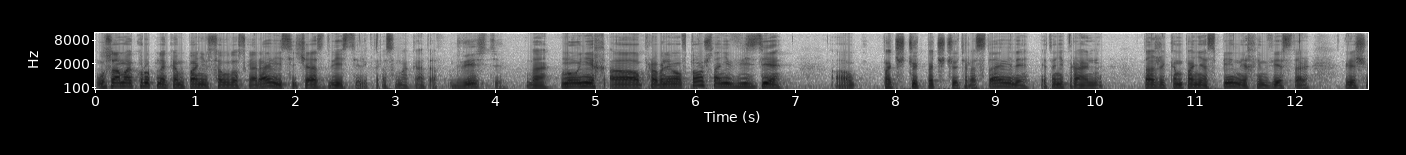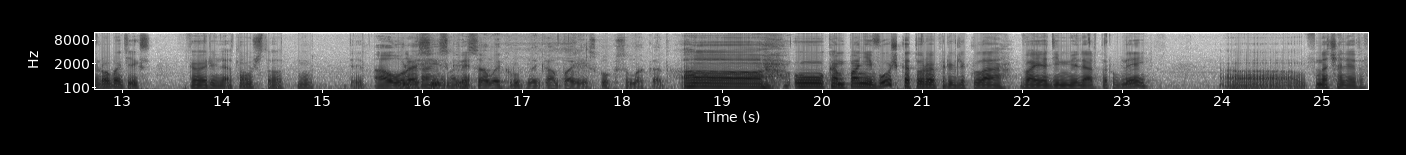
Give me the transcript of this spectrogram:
У самой крупной компании в Саудовской Аравии сейчас 200 электросамокатов. 200? Да. Но у них э, проблема в том, что они везде по чуть-чуть, по чуть-чуть расставили. Это неправильно. Даже компания Spin, их инвестор Gresham Robotics говорили о том, что ну, а у российской модель. самой крупной компании сколько самокатов? А, у компании Вош, которая привлекла 2,1 миллиарда рублей а, в начале этого,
